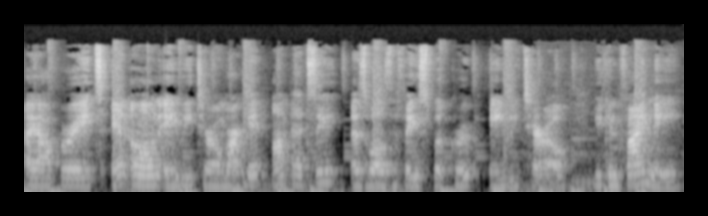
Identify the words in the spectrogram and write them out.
I operate and own AV Tarot Market on Etsy, as well as the Facebook group AV Tarot. You can find me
